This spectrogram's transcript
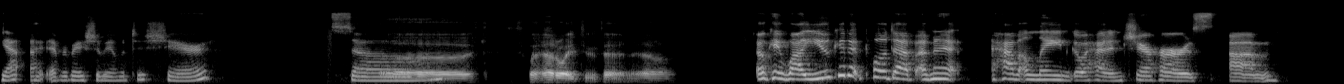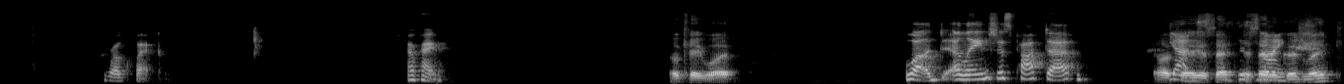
Yeah, everybody should be able to share. So, Uh, so how do I do that now? okay, while you get it pulled up, I'm gonna have Elaine go ahead and share hers um, real quick. Okay, Okay, what? well, Elaine's just popped up, Okay, Yes, is that is, is is that a good link?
